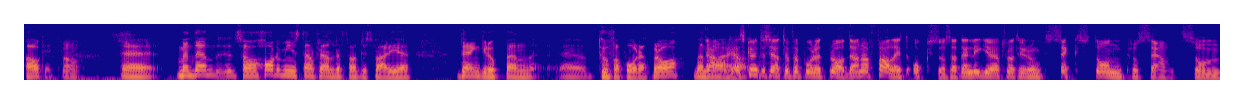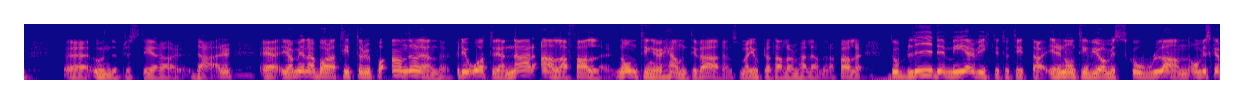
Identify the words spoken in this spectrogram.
Ja, okej. Ja. Eh, men den, så har du minst en förälder född i Sverige, den gruppen eh, tuffar på rätt bra. Men Ja, andra- jag skulle inte säga att tuffa på rätt bra. Den har fallit också, så att den ligger, jag tror att det är runt 16 procent som eh, underpresterar där. Eh, jag menar bara, tittar du på andra länder, för det är återigen, när alla faller, någonting har ju hänt i världen som har gjort att alla de här länderna faller, då blir det mer viktigt att titta, är det någonting vi gör med skolan? Om vi ska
